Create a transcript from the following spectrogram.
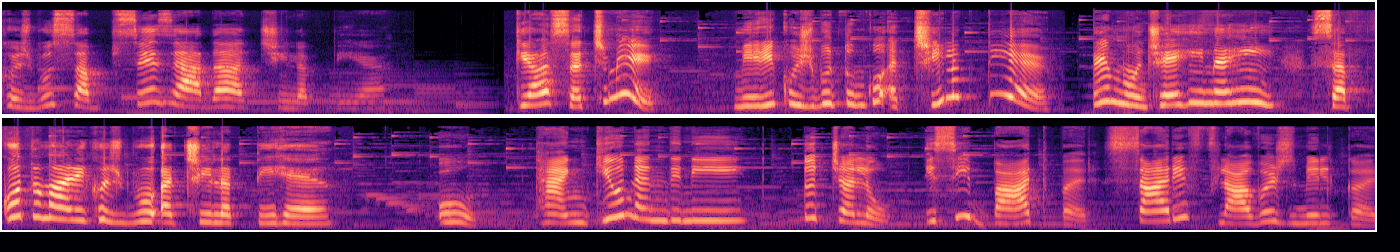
खुशबू सबसे ज़्यादा अच्छी लगती है। क्या सच में? मेरी खुशबू तुमको अच्छी लगती है? अरे मुझे ही नहीं। सबको तुम्हारी खुशबू अच्छी लगती है। ओ थैंक यू नंदिनी। तो चलो इसी बात पर सारे फ्लावर्स मिलकर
